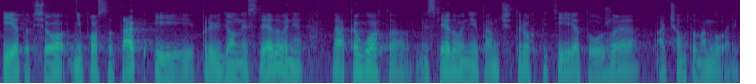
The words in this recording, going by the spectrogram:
и это все не просто так, и приведенные исследования, да, когорта исследований, там 4-5, это уже о чем-то нам говорит.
